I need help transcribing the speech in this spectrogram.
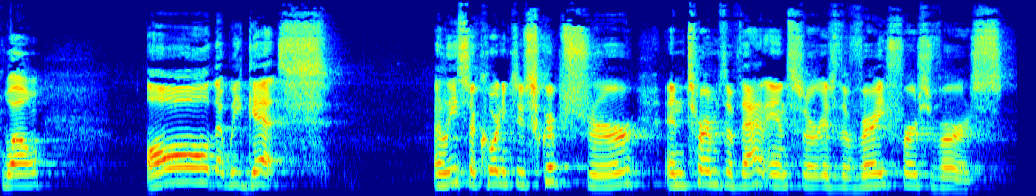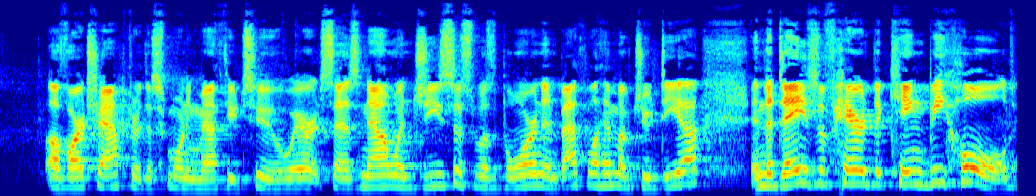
Well, all that we get, at least according to Scripture, in terms of that answer, is the very first verse of our chapter this morning, Matthew 2, where it says, Now when Jesus was born in Bethlehem of Judea, in the days of Herod the king, behold,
